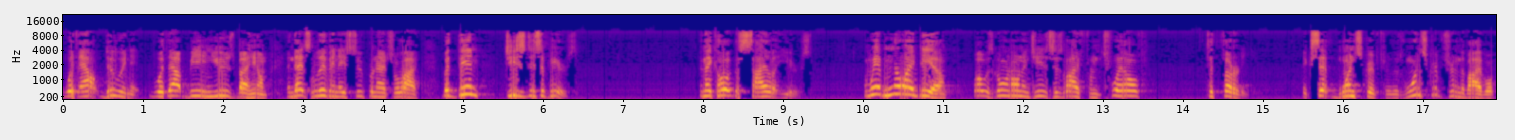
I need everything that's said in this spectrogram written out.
without doing it, without being used by him. And that's living a supernatural life. But then Jesus disappears. And they call it the silent years. And we have no idea what was going on in Jesus' life from 12 to 30, except one scripture. There's one scripture in the Bible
